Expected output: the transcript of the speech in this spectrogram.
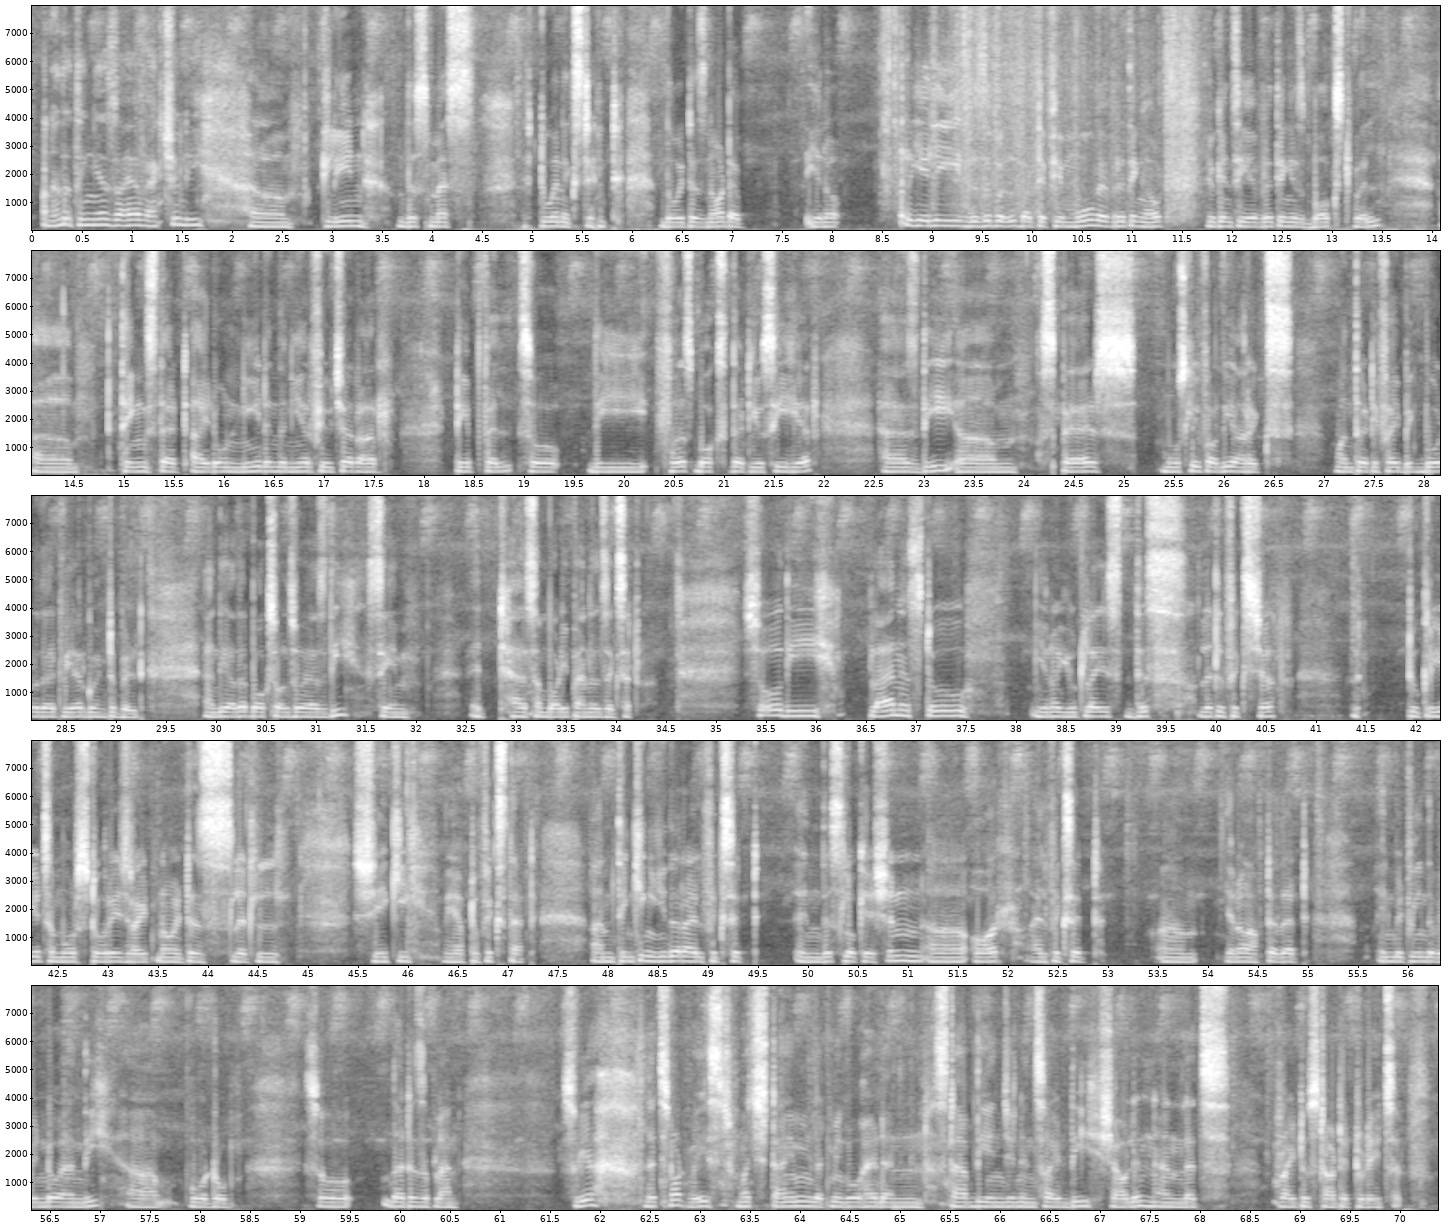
another thing is I have actually um, cleaned this mess to an extent though it is not a you know really visible but if you move everything out you can see everything is boxed well. Um, things that I don't need in the near future are taped well. So the first box that you see here has the um, spares mostly for the RX 135 big bore that we are going to build. And the other box also has the same. It has some body panels etc so the plan is to you know utilize this little fixture to create some more storage. Right now it is little shaky. We have to fix that. I'm thinking either i'll fix it in this location uh, or i'll fix it um, you know after that in between the window and the um, wardrobe. So that is the plan. So yeah let's not waste much time. Let me go ahead and stab the engine inside the Shaolin and let's try to start it today itself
